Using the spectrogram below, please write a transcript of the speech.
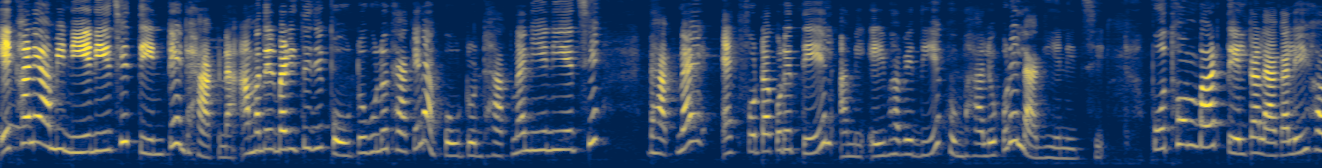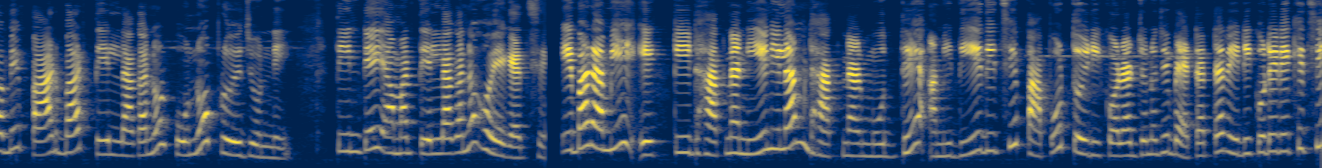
এখানে আমি নিয়ে নিয়েছি তিনটে ঢাকনা। আমাদের বাড়িতে যে কৌটোগুলো থাকে না, কৌটোর ঢাকনা নিয়ে নিয়েছি। ঢাকনায় এক ফোঁটা করে তেল আমি এইভাবে দিয়ে খুব ভালো করে লাগিয়ে নিচ্ছি। প্রথমবার তেলটা লাগালেই হবে, বারবার তেল লাগানোর কোনো প্রয়োজন নেই। তিনটেই আমার তেল লাগানো হয়ে গেছে। এবার আমি একটি ঢাকনা নিয়ে নিলাম। ঢাকনার মধ্যে আমি দিয়ে দিচ্ছি পাঁপড় তৈরি করার জন্য যে ব্যাটারটা রেডি করে রেখেছি।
